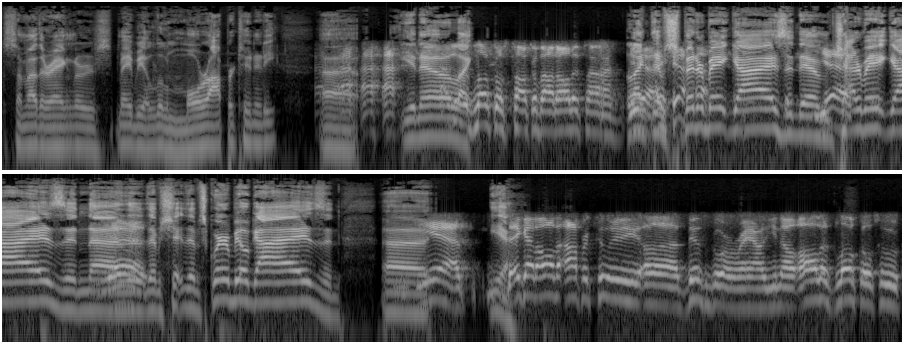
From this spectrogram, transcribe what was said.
some other anglers maybe a little more opportunity? Uh, you know, like locals talk about all the time. like Yeah. them spinnerbait guys and them Yeah. chatterbait guys and uh, Yeah. them them, sh- them square bill guys and uh, yeah, yeah. they got all the opportunity uh, this go around. You know, all us locals who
